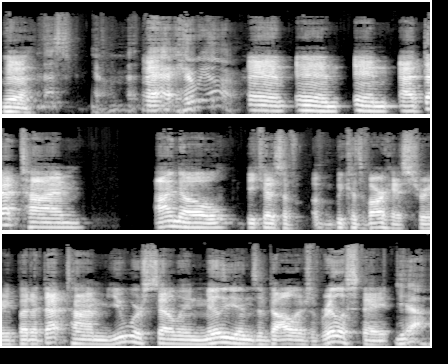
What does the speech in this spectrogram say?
Yeah, and that's you know, and, here we are. And and and at that time, I know because of because of our history, but at that time you were selling millions of dollars of real estate. Yeah,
